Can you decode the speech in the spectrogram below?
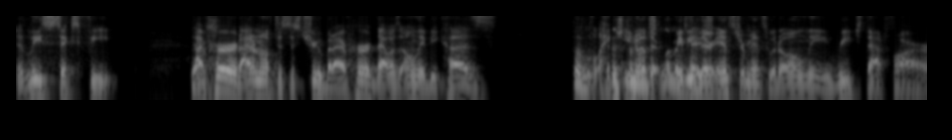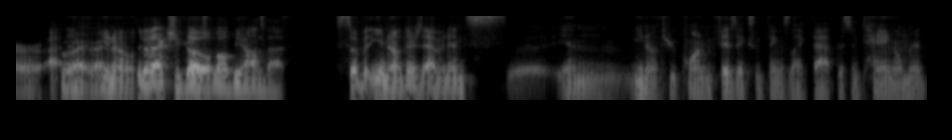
at least six feet. I've heard, I don't know if this is true, but I've heard that was only because the like you know maybe their instruments would only reach that far or uh, right, right, you right. know but it actually goes so- well beyond that. so but you know there's evidence uh, in you know through quantum physics and things like that this entanglement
